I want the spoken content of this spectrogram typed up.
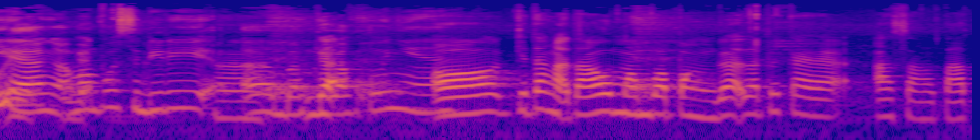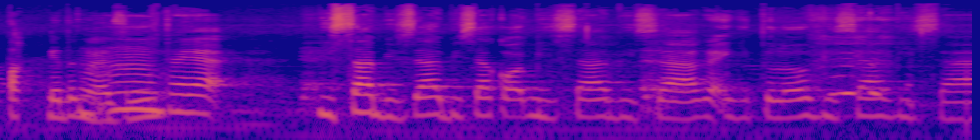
iya ya? nggak mampu sendiri eh, bagi nggak- waktunya Oh, kita nggak tahu mampu apa enggak, tapi kayak asal tatak gitu nggak sih? Mm, kayak bisa bisa bisa kok bisa bisa kayak gitu loh bisa bisa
